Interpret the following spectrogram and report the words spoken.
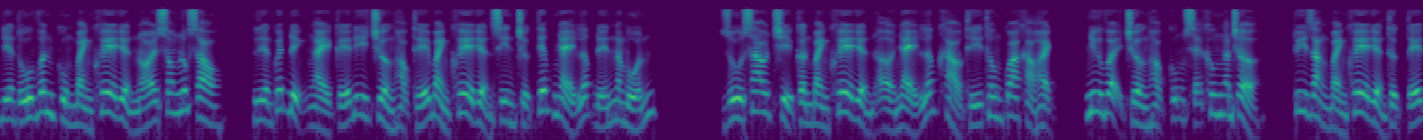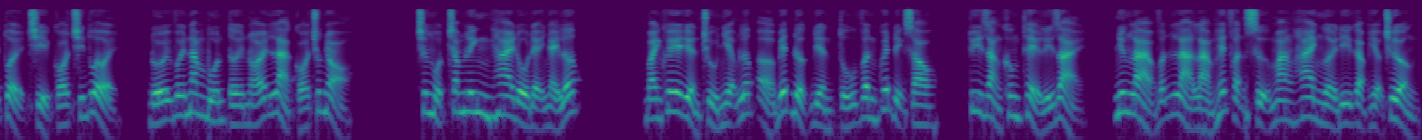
Điền Tú Vân cùng Bành Khê Hiển nói xong lúc sau, liền quyết định ngày kế đi trường học thế Bành Khê Hiển xin trực tiếp nhảy lớp đến năm 4. Dù sao chỉ cần Bành Khê Hiển ở nhảy lớp khảo thí thông qua khảo hạch, như vậy trường học cũng sẽ không ngăn trở. Tuy rằng Bành Khê Hiển thực tế tuổi chỉ có 9 tuổi, đối với năm 4 tới nói là có chút nhỏ. chương 102 đồ đệ nhảy lớp. Bành Khê Hiển chủ nhiệm lớp ở biết được Điền Tú Vân quyết định sau, tuy rằng không thể lý giải, nhưng là vẫn là làm hết phận sự mang hai người đi gặp hiệu trưởng,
